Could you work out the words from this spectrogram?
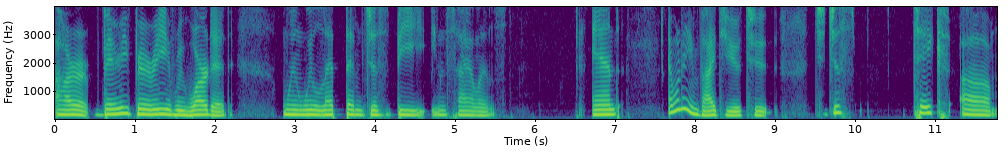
are very, very rewarded when we let them just be in silence. And I want to invite you to to just take um,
